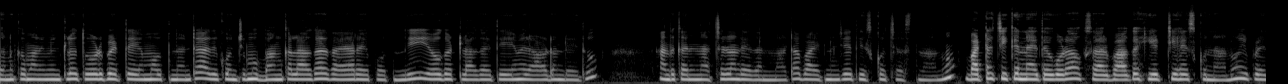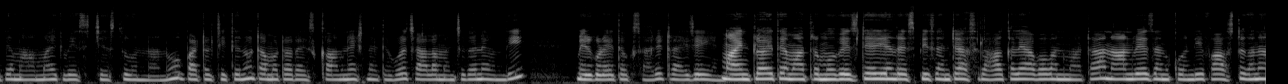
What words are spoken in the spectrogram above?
కనుక మనం ఇంట్లో తోడు పెడితే ఏమవుతుందంటే అది కొంచెము బంకలాగా తయారైపోతుంది. యోగట్ లాగా అయితే ఏమీ రావడం లేదు. అందుకని నచ్చడం లేదనమాట బయట నుంచే తీసుకొచ్చేస్తున్నాను. బటర్ చికెన్ అయితే కూడా ఒకసారి బాగా హీట్ చేసుకున్నాను ఇప్పుడైతే మా అమ్మాయికి వేసి చేస్తూ ఉన్నాను. Butter chicken tomato rice combination అయితే కూడా చాలా మంచిగానే ఉంది. మీరు కూడా అయితే ఒకసారి ట్రై చేయండి. మా ఇంట్లో అయితే మాత్రము వెజిటేరియన్ రెసిపీస్ అంటే అసలు ఆకలే అవ్వవన్నమాట. నాన్ వెజ్ అనుకోండి ఫాస్ట్గానే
